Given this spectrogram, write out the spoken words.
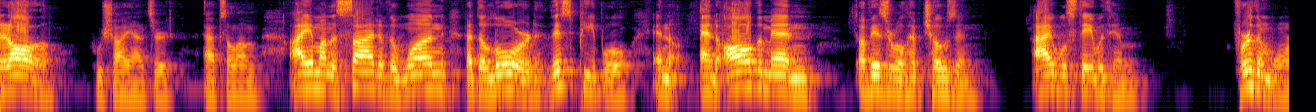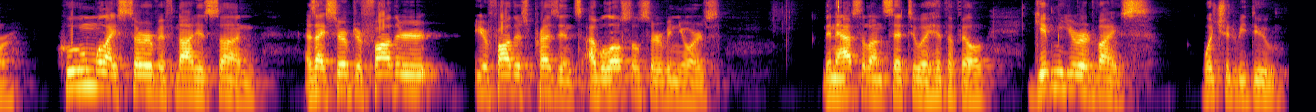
at all, Hushai answered Absalom. I am on the side of the one that the Lord, this people, and, and all the men of Israel have chosen. I will stay with him. Furthermore, whom will I serve if not his son? As I served your father, your father's presence, I will also serve in yours. Then Absalom said to Ahithophel, Give me your advice. What should we do?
